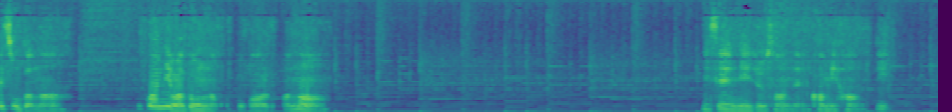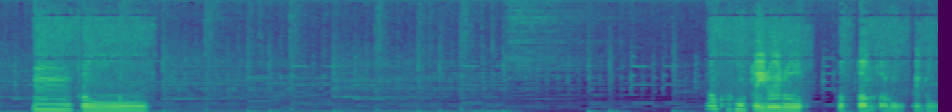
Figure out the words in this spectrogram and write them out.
ー、そうだな。他にはどんなことがあるかな？2023年上半期。うーんと、なんかほんといろいろあったんだろうけど。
